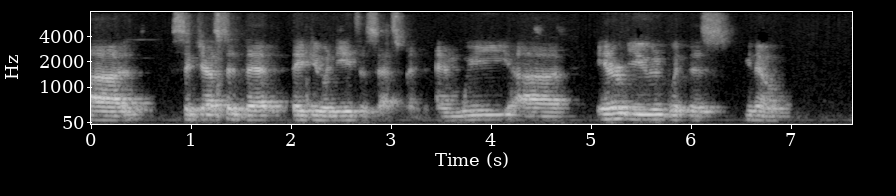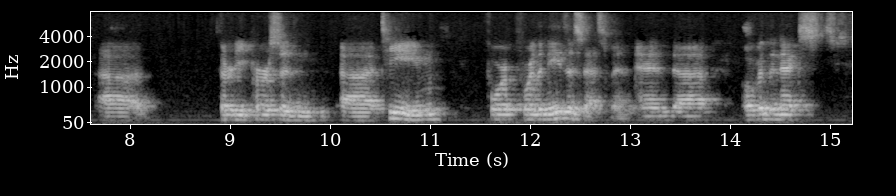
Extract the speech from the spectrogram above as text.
uh, suggested that they do a needs assessment. And we uh, interviewed with this, you know, 30 person team for, for the needs assessment. And uh, over the next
